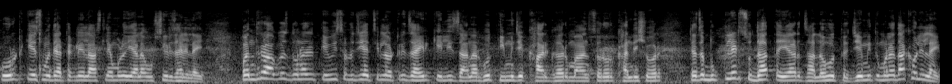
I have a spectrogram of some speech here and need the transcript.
कोर्ट केसमध्ये अटकलेला असल्यामुळे याला उशीर झालेला आहे. पंधरा ऑगस्ट दोन हजार तेवीस रोजी याची लॉटरी जाहीर केली जाणार होती म्हणजे खारघर मानसरोवर खांदेश्वर त्याचं बुकलेट सुद्धा तयार झालं होतं जे मी तुम्हाला दाखवलेलं आहे.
